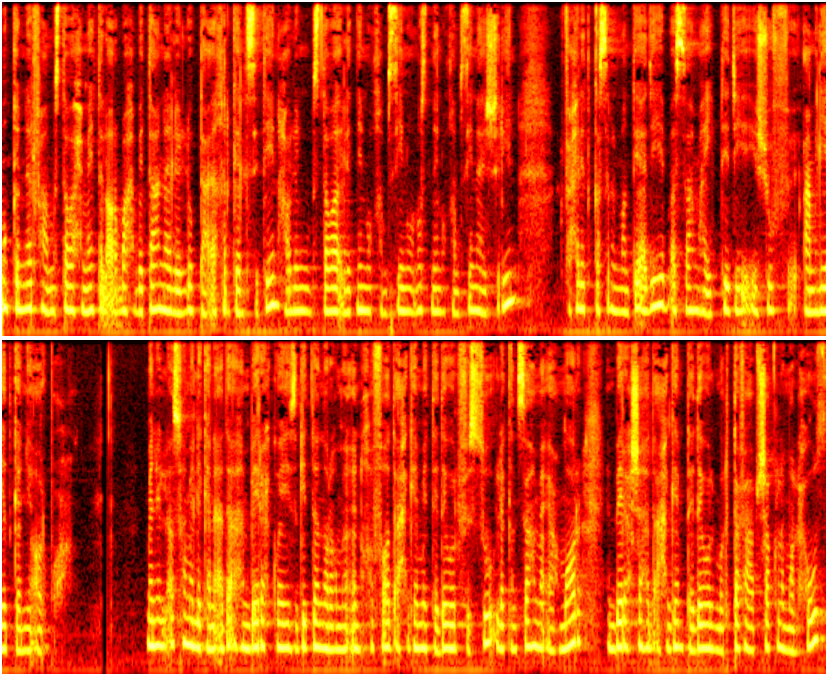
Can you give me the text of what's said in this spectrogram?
ممكن نرفع مستوى حماية الأرباح بتاعنا للو بتاع آخر جلستين حوالين مستوى الاتنين وخمسين ونص اتنين وخمسين عشرين. في حالة كسر المنطقة دي يبقى السهم هيبتدي يشوف عمليات جني أرباح. من الأسهم اللي كان أدائها امبارح كويس جدا رغم انخفاض أحجام التداول في السوق لكن سهم إعمار امبارح شهد أحجام تداول مرتفعة بشكل ملحوظ.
